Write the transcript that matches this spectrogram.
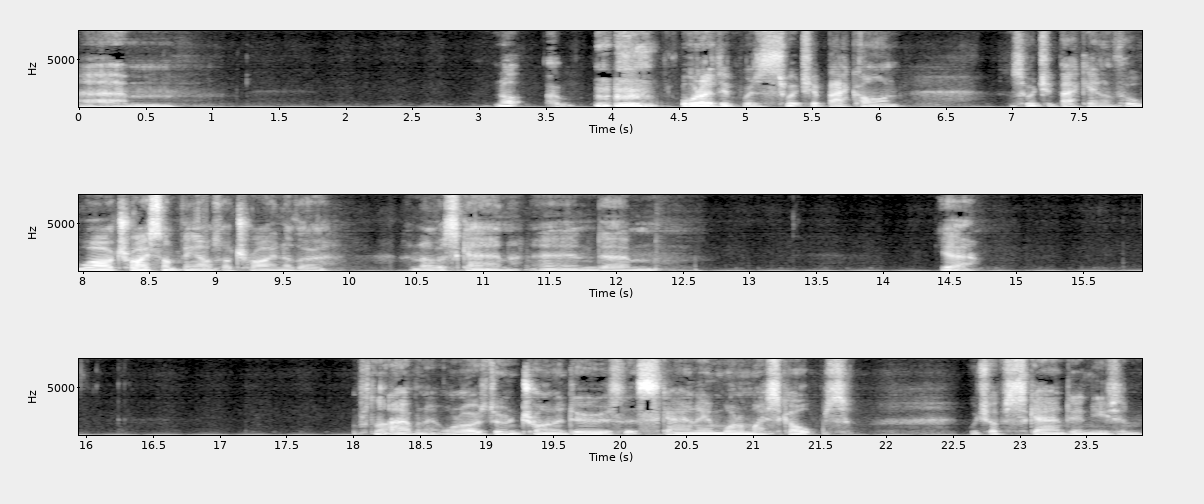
Um, not uh, all I did was switch it back on, switch it back in. and thought, well, I'll try something else. I'll try another another scan, and um, yeah, it's not having it. All I was doing, trying to do, is scan in one of my sculpts, which I've scanned in using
